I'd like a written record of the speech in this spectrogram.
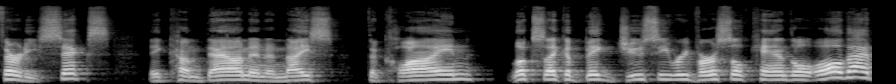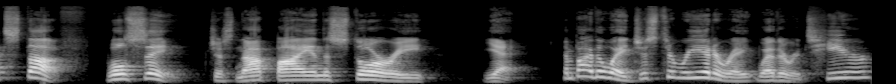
36. They come down in a nice decline. Looks like a big juicy reversal candle, all that stuff. We'll see. Just not buying the story yet. And by the way, just to reiterate, whether it's here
